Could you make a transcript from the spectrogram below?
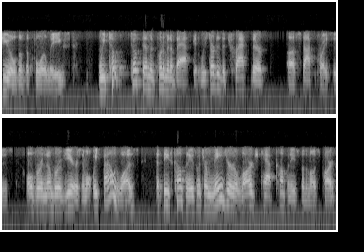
shield of the four leagues, we took took them and put them in a basket. We started to track their uh, stock prices over a number of years, and what we found was that these companies, which are major large cap companies for the most part,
